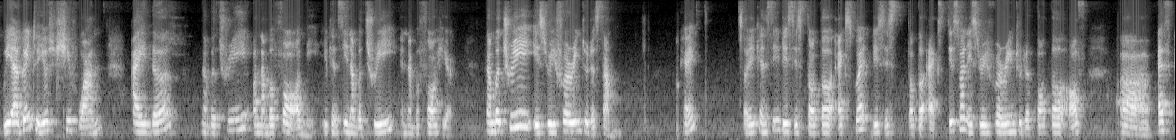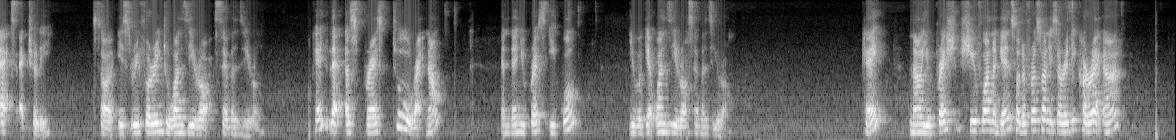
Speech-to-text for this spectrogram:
We are going to use shift one, either number three or number four only. You can see number three and number four here. Number three is referring to the sum. Okay, so you can see this is total x squared, this is total x. This one is referring to the total of uh, fx actually. So it's referring to 1070. Okay, let us press 2 right now. And then you press equal, you will get 1070. Okay, now you press shift 1 again. So the first one is already correct. Huh?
